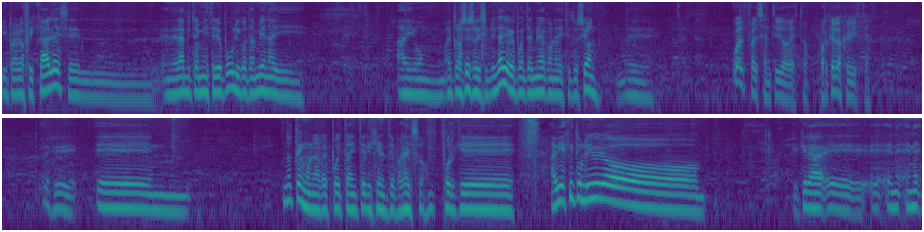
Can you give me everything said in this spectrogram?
y para los fiscales en el ámbito del Ministerio Público también hay, hay, un, hay procesos disciplinarios que pueden terminar con la destitución. de- ¿Cuál fue el sentido de esto? ¿Por qué lo escribiste? Eh, no tengo una respuesta inteligente para eso, porque había escrito un libro que, eh,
